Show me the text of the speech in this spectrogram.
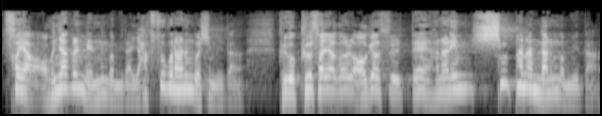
서약, 언약을 맺는 겁니다. 약속을 하는 것입니다. 그리고 그 서약을 어겼을 때 하나님 심판한다는 겁니다.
